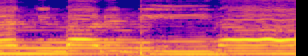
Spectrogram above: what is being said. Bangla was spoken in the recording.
একবার বিরা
